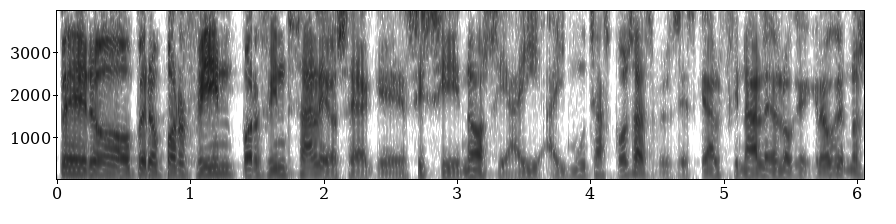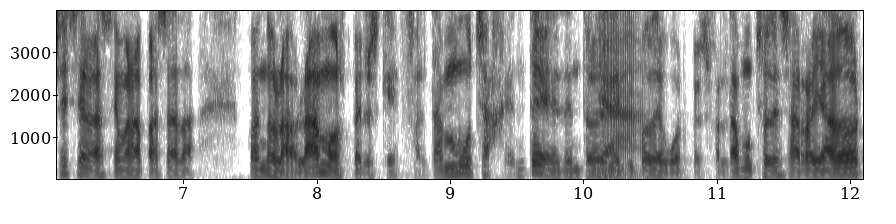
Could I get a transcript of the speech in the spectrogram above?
pero, pero por fin, por fin sale. O sea que sí, sí, no, sí, hay, hay muchas cosas. Pero si es que al final es lo que creo que. No sé si era la semana pasada cuando lo hablamos, pero es que falta mucha gente dentro del equipo de WordPress. Falta mucho desarrollador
